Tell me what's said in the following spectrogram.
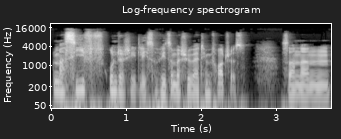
massiv unterschiedlich, so wie zum Beispiel bei Team Fortress, sondern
